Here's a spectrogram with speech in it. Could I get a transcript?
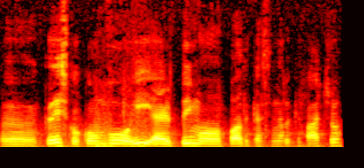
uh, cresco con voi, è il primo podcast che faccio,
